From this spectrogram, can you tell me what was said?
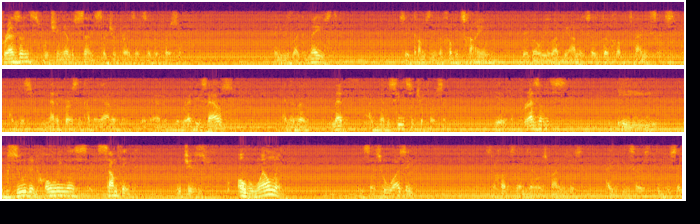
presence which he never sensed such a presence of a person. Like amazed. So he comes into the Chofetz Chaim, Reb Elya Lopian, he says the Chofetz Chaim, he says, I just met a person coming out of, the- out of the Rebbe's house. I never met, I've never seen such a person. He had a presence, he exuded holiness, something which is overwhelming. He says, who was he? So Chofetz Chaim didn't respond, he, just, he says, did you say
